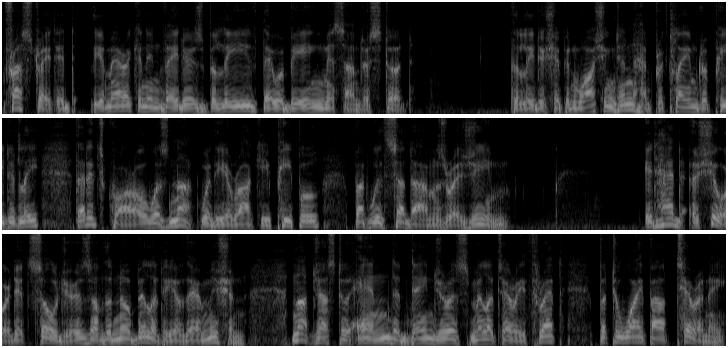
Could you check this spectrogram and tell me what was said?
Frustrated, the American invaders believed they were being misunderstood. The leadership in Washington had proclaimed repeatedly that its quarrel was not with the Iraqi people, but with Saddam's regime. It had assured its soldiers of the nobility of their mission, not just to end a dangerous military threat, but to wipe out tyranny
